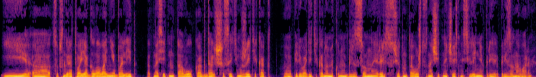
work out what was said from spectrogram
И, э, собственно говоря, твоя голова не болит относительно того, как дальше с этим жить и как э, переводить экономику на мобилизационные рельсы с учетом того, что значительная часть населения призвана в армию.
